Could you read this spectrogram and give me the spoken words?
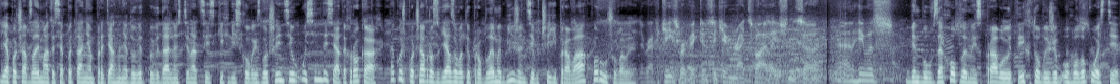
Я почав займатися питанням притягнення до відповідальності нацистських військових злочинців у 70-х роках. Також почав розв'язувати проблеми біженців, чиї права порушували. Він був захоплений справою тих, хто вижив у Голокості,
